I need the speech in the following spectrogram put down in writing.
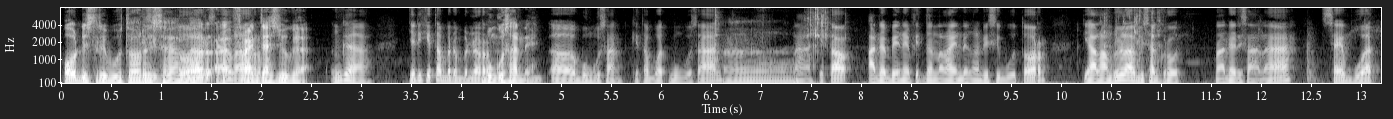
Oh distributor, Distributor, reseller, eh, reseller. franchise juga. Enggak. Jadi kita bener-bener Bungkusan deh. eh, bungkusan. Kita buat bungkusan. Ah. Nah, kita ada benefit dan lain dengan distributor. Ya alhamdulillah bisa growth. Nah, dari sana saya buat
